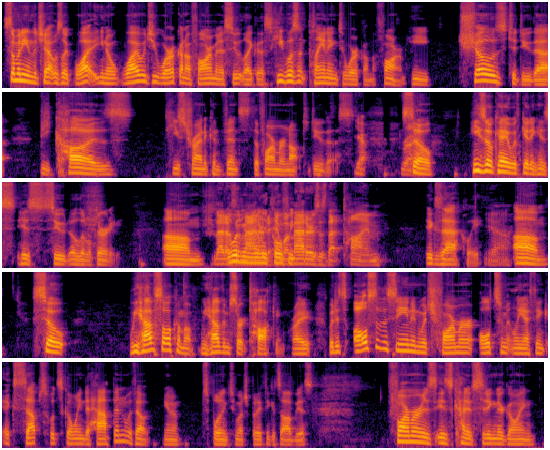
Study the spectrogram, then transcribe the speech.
somebody in the chat was like, "Why you know why would you work on a farm in a suit like this?" He wasn't planning to work on the farm. He chose to do that because he's trying to convince the farmer not to do this. Yeah. Right. So he's okay with getting his his suit a little dirty. Um, that doesn't matter. really cool. What we- matters is that time. exactly. Yeah. Um, so we have Saul come up, we have them start talking, right? But it's also the scene in which Farmer ultimately, I think, accepts what's going to happen without, you know, spoiling too much, but I think it's obvious. Farmer is is kind of sitting there going,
